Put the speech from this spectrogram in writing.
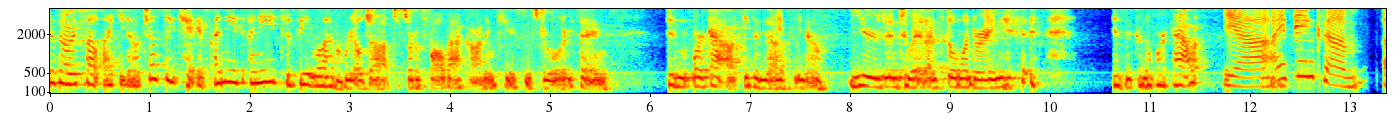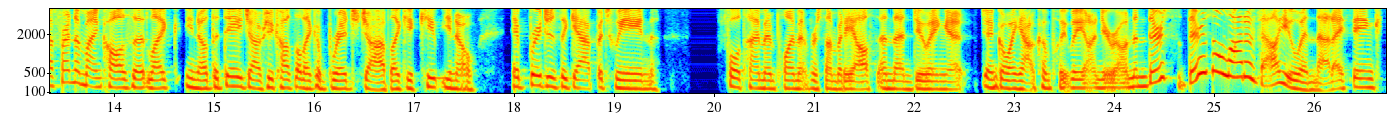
because I always felt like you know just in case I need I need to be able to have a real job to sort of fall back on in case this jewelry thing didn't work out. Even though you know years into it, I'm still wondering is it going to work out? Yeah, um, I think um, a friend of mine calls it like, you know, the day job. She calls it like a bridge job. Like you keep, you know, it bridges the gap between full time employment for somebody else and then doing it and going out completely on your own. And there's there's a lot of value in that. I think,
